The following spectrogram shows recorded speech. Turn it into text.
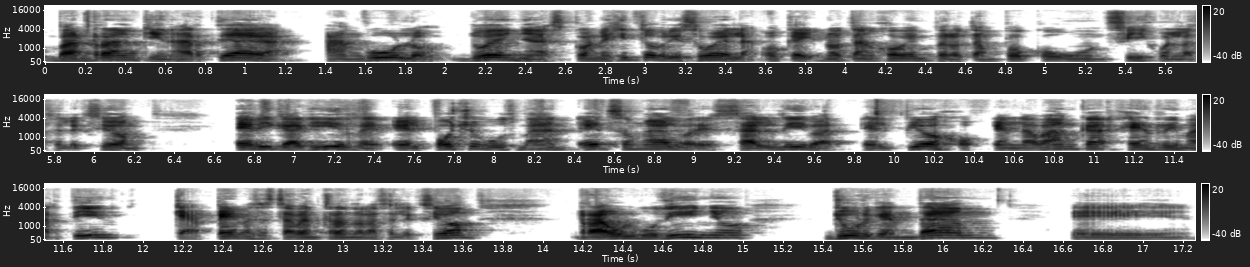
Van Rankin, Arteaga, Angulo, Dueñas, Conejito Brizuela, ok, no tan joven, pero tampoco un fijo en la selección. Eric Aguirre, El Pocho Guzmán, Edson Álvarez, Saldívar, El Piojo, en la banca, Henry Martín, que apenas estaba entrando a la selección, Raúl Gudiño, Jürgen Damm, eh,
